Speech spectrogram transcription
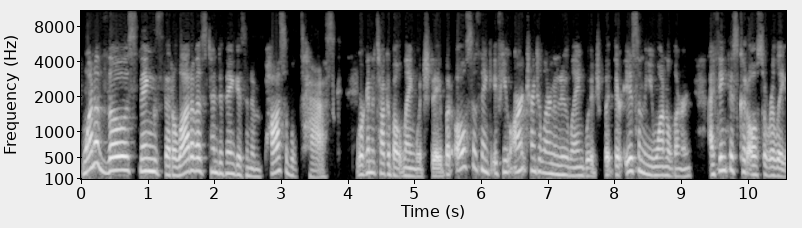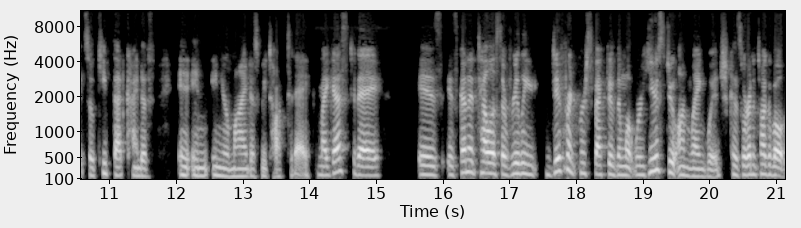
one of those things that a lot of us tend to think is an impossible task. We're going to talk about language today, but also think if you aren't trying to learn a new language, but there is something you want to learn, I think this could also relate. So keep that kind of in, in, in your mind as we talk today. My guest today is is going to tell us a really different perspective than what we're used to on language because we're going to talk about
